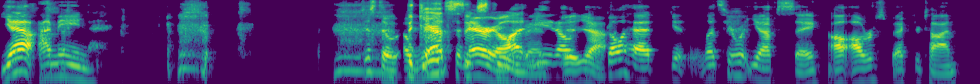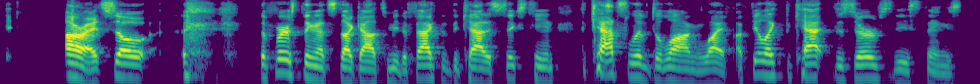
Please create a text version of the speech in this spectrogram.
Yeah, I mean, just a, a weird scenario. 16, I, you know, yeah go ahead. Get, let's hear what you have to say. I'll, I'll respect your time. All right, so the first thing that stuck out to me, the fact that the cat is 16, the cat's lived a long life. I feel like the cat deserves these things.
